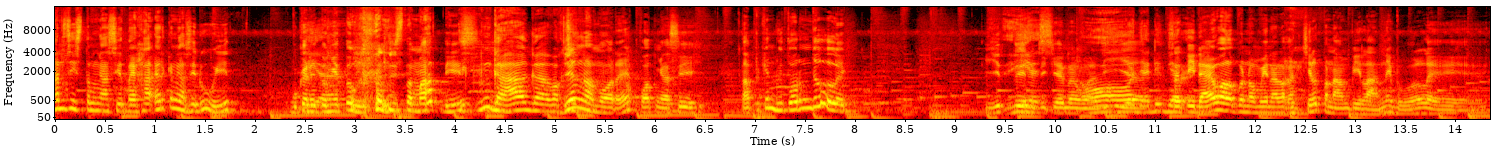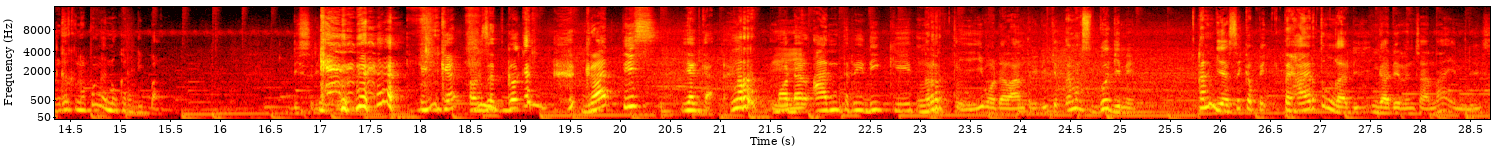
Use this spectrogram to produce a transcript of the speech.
kan sistem ngasih THR kan ngasih duit bukan Iya. hitung-hitungan sistematis. Enggak enggak maksud dia nggak mau repot ngasih tapi kan duit orang jelek. Gitu Iya dipikirin sama Oh, dia. jadi biar- setidaknya walaupun nominal kecil penampilannya boleh. Enggak kenapa nggak nuker di bank? Di seribu. Enggak maksud gue kan gratis. Ya enggak? Ngerti. Modal antri dikit. Ngerti modal antri dikit. Emang gue gini kan biasanya ke THR tuh nggak di nggak direncanain dis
